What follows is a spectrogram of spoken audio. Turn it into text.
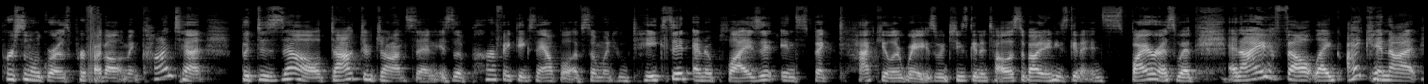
personal growth, professional development content. But Deazell, Dr. Johnson is a perfect example of someone who takes it and applies it in spectacular ways, which he's going to tell us about and he's going to inspire us with. And I felt like I cannot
